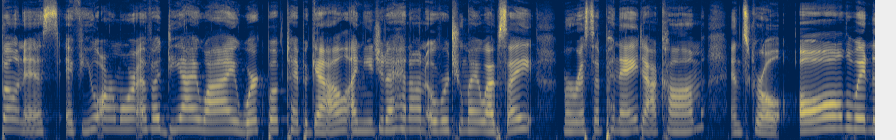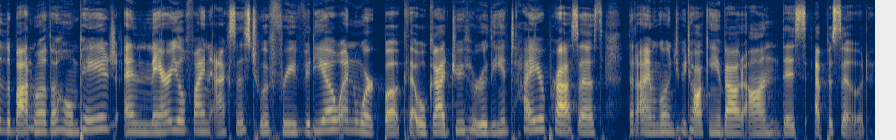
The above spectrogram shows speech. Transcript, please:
Bonus, if you are more of a DIY workbook type of gal, I need you to head on over to my website, marissapane.com, and scroll all the way to the bottom of the homepage. And there you'll find access to a free video and workbook that will guide you through the entire process that I'm going to be talking about on this episode.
